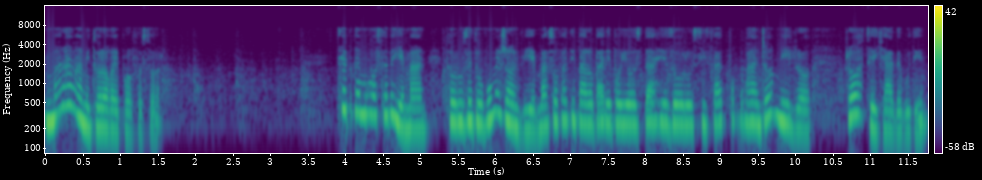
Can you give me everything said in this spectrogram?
من هم همینطور آقای پروفسور طبق محاسبه من تا روز دوم ژانویه مسافتی برابر با 11350 میل را راه طی کرده بودیم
